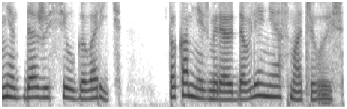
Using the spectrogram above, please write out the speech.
нет даже сил говорить. Пока мне измеряют давление, осматриваюсь.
